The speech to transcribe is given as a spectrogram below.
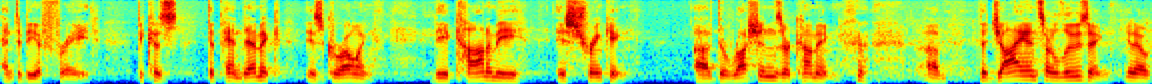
and to be afraid because the pandemic is growing, the economy is shrinking, uh, the Russians are coming, um, the giants are losing. You know,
